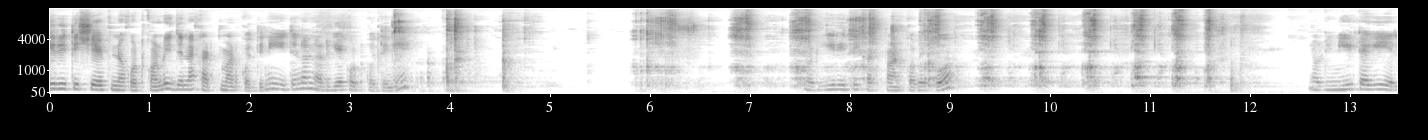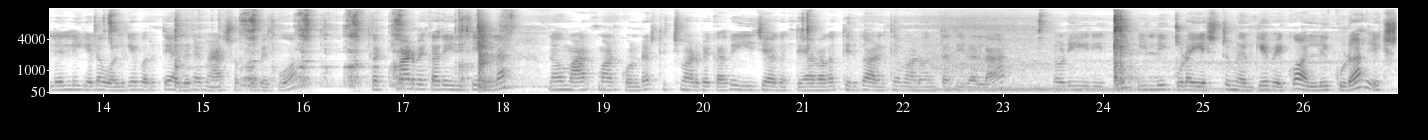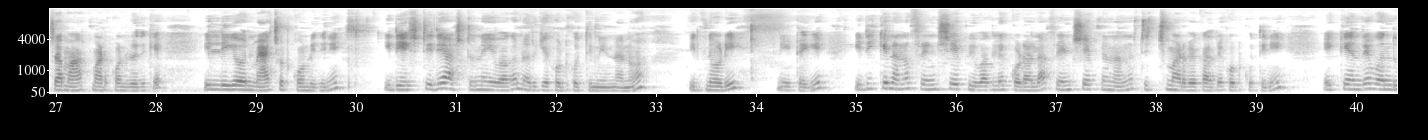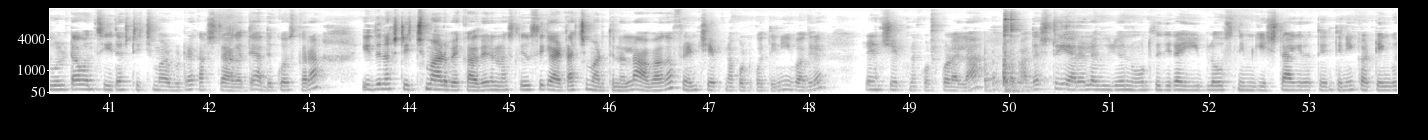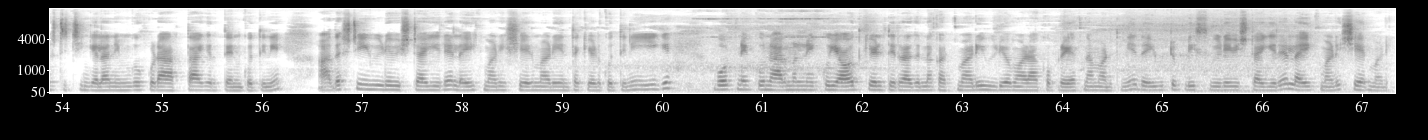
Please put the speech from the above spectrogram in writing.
ಈ ರೀತಿ ಶೇಪ್ನ ಕೊಟ್ಕೊಂಡು ಇದನ್ನು ಕಟ್ ಮಾಡ್ಕೋತೀನಿ. ಇದನ್ನು ನರಿಗೆ ಕೊಟ್ಕೋತೀನಿ. ನೋಡಿ, ಈ ರೀತಿ ಕಟ್ ಮಾಡ್ಕೋಬೇಕು. ನೋಡಿ, ನೀಟಾಗಿ ಎಲ್ಲೆಲ್ಲಿಗೆಲ್ಲ ಹೊಲಿಗೆ ಬರುತ್ತೆ ಅದನ್ನು ಮ್ಯಾಚ್ ಹೊಡ್ಕೋಬೇಕು ಕಟ್ ಮಾಡಬೇಕಾದ್ರೆ ಈ ರೀತಿ ಎಲ್ಲ ನಾವು ಮಾರ್ಕ್ ಮಾಡಿಕೊಂಡ್ರೆ ಸ್ಟಿಚ್ ಮಾಡಬೇಕಾದ್ರೆ ಈಸಿ ಆಗುತ್ತೆ. ಆವಾಗ ತಿರ್ಗಾ ಅಳತೆ ಮಾಡುವಂಥದ್ದು ಇರಲ್ಲ. ನೋಡಿ, ಈ ರೀತಿ ಇಲ್ಲಿ ಕೂಡ ಎಷ್ಟು ನರ್ಗೆ ಬೇಕೋ ಅಲ್ಲಿ ಕೂಡ ಎಕ್ಸ್ಟ್ರಾ ಮಾರ್ಕ್ ಮಾಡ್ಕೊಂಡಿರೋದಕ್ಕೆ ಇಲ್ಲಿಗೆ ಒಂದು ಮ್ಯಾಚ್ ಹೊಡ್ಕೊಂಡಿದ್ದೀನಿ. ಇದು ಎಷ್ಟಿದೆ ಅಷ್ಟನ್ನೇ ಇವಾಗ ನರಿಗೆ ಕೊಟ್ಕೋತೀನಿ ನಾನು. ಇದು ನೋಡಿ. ನೀಟಾಗಿ. ಇದಕ್ಕೆ ನಾನು ಫ್ರೆಂಡ್ ಶೇಪ್ ಇವಾಗಲೇ ಕೊಡಲ್ಲ. ಫ್ರೆಂಡ್ ಶೇಪ್ನ ನಾನು ಸ್ಟಿಚ್ ಮಾಡಬೇಕಾದ್ರೆ ಕೊಟ್ಕೋತೀನಿ. ಏಕೆಂದರೆ ಒಂದು ಉಲ್ಟಾ ಒಂದು ಸೀದಾ ಸ್ಟಿಚ್ ಮಾಡಿಬಿಟ್ರೆ ಕಷ್ಟ ಆಗುತ್ತೆ. ಅದಕ್ಕೋಸ್ಕರ ಇದನ್ನು ಸ್ಟಿಚ್ ಮಾಡಬೇಕಾದ್ರೆ ನಾನು ಸ್ಲೀವ್ಸಿಗೆ ಅಟ್ಯಾಚ್ ಮಾಡ್ತೀನಲ್ಲ, ಆವಾಗ ಫ್ರೆಂಡ್ ಶೇಪ್ನ ಕೊಟ್ಕೋತೀನಿ. ಇವಾಗಲೇ ಫ್ರಂಟ್ ಶೇಪ್ನ ಕೊಟ್ಕೊಳ್ಳಲ್ಲ ಆದಷ್ಟು ಯಾರೆಲ್ಲ ವೀಡಿಯೋ ನೋಡ್ತಿದ್ದೀರಾ, ಈ ಬ್ಲೌಸ್ ನಿಮಗೆ ಇಷ್ಟ ಆಗಿರುತ್ತೆ ಅಂತೀನಿ. ಕಟ್ಟಿಂಗು ಸ್ಟಿಚಿಂಗ್ ಎಲ್ಲ ನಿಮಗೂ ಕೂಡ ಅರ್ಥ ಆಗಿರುತ್ತೆ ಅನ್ಕೋತೀನಿ. ಆದಷ್ಟು ಈ ವಿಡಿಯೋ ಇಷ್ಟ ಆಗಿದ್ರೆ ಲೈಕ್ ಮಾಡಿ ಶೇರ್ ಮಾಡಿ ಅಂತ ಕೇಳ್ಕೊತೀನಿ. ಹೀಗೆ ಬೋಟ್ ನೆಕ್ಕು ನಾರ್ಮಲ್ ನೆಕ್ಕು ಯಾವ್ದು ಕೇಳ್ತೀರಾ ಅದನ್ನು ಕಟ್ ಮಾಡಿ ವಿಡಿಯೋ ಮಾಡಾಕೋ ಪ್ರಯತ್ನ ಮಾಡ್ತೀನಿ. ದಯವಿಟ್ಟು ಪ್ಲೀಸ್ ವಿಡಿಯೋ ಇಷ್ಟ ಆಗಿದ್ರೆ ಲೈಕ್ ಮಾಡಿ ಶೇರ್ ಮಾಡಿ.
